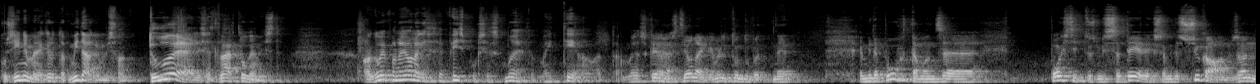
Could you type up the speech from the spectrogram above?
kus inimene kirjutab midagi, mis on tõeliselt väärt lugemist aga võib-olla ei olegi see Facebook sellest mõeldud, ma ei tea, vaata, ma ei oska. tõenäoliselt ei olegi, mulle tundub, et need, mida puhtam on see postitus, mis sa teed, eks ole, mida sügavam see on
